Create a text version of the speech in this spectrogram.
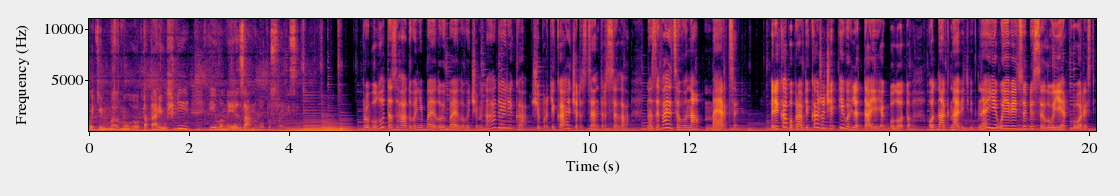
Потім е, татарі ушли, і вони заново построїлися. Про болота, згадувані Бейлою Бейловичем, нагадує ріка, що протікає через центр села. Називається вона Мерце. Ріка, по правді кажучи, і виглядає як болото. Однак навіть від неї, уявіть собі, селу є користь.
